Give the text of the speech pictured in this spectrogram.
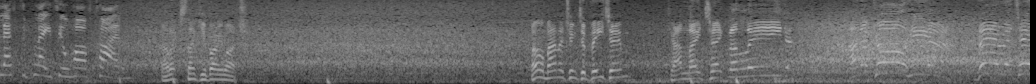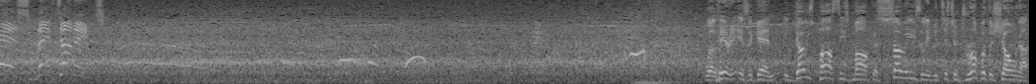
left to play till half-time. Alex, thank you very much. Oh, managing to beat him. Can they take the lead? And a goal here! There it is! They've done it! Well, here it is again. He goes past his marker so easily with just a drop of the shoulder,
